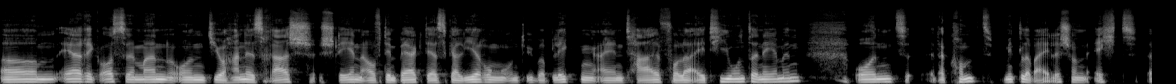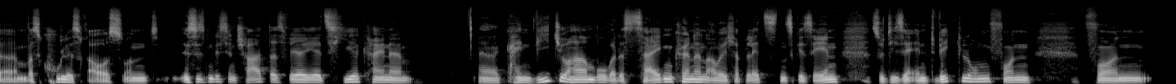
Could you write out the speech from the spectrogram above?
ähm, Erik Ossemann und Johannes Rasch stehen auf dem Berg der Skalierung und überblicken ein Tal voller IT-Unternehmen. Und da kommt mittlerweile schon echt ähm, was Cooles raus. Und es ist ein bisschen schade, dass wir jetzt hier keine kein Video haben, wo wir das zeigen können, aber ich habe letztens gesehen, so diese Entwicklung von, von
